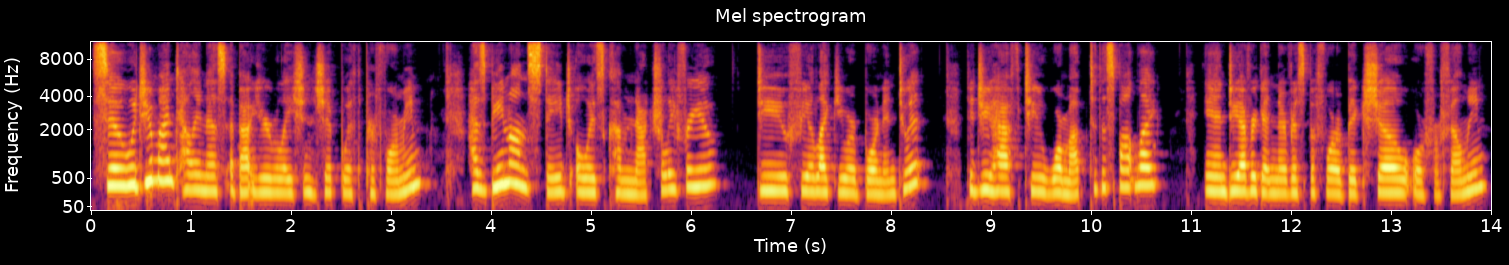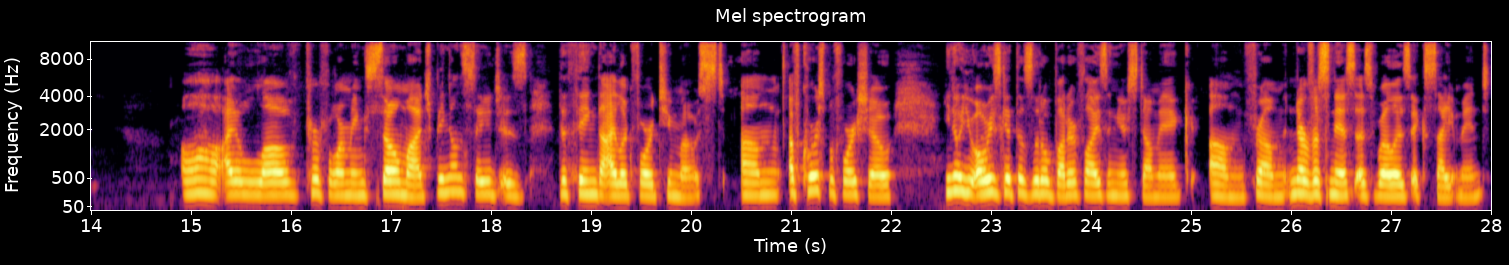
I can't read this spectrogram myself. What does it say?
So, would you mind telling us about your relationship with performing? Has being on stage always come naturally for you? Do you feel like you were born into it? Did you have to warm up to the spotlight? And do you ever get nervous before a big show or for filming? Oh, I love performing so much. Being on stage is the thing that I look forward to most. Um, of course, before a show, you know, you always get those little butterflies in your stomach um, from nervousness as well as excitement.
